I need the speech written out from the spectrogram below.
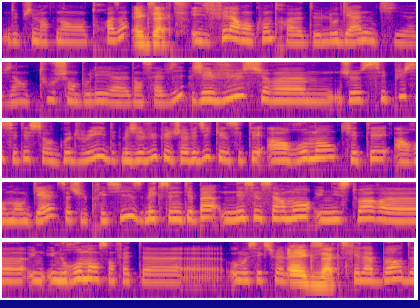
depuis maintenant trois ans. Exact. Et il fait la rencontre euh, de Logan qui euh, vient tout chambouler euh, dans sa vie. J'ai vu sur, euh, je sais plus si c'était sur Goodread, mais j'ai vu que tu avais dit que c'était un roman qui était un roman gay, ça tu le précises, mais que ce n'était pas nécessairement une histoire, euh, une, une romance en fait euh, homosexuelle. Parce Exact. qu'elle aborde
